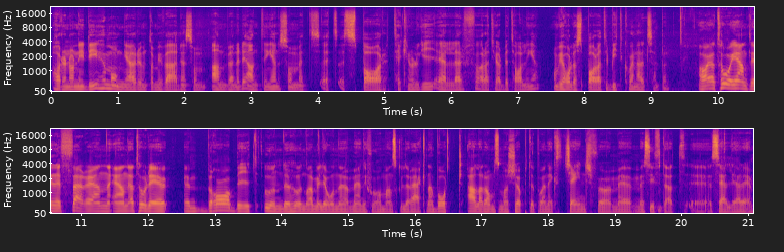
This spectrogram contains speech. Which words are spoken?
Har du någon idé hur många runt om i världen som använder det antingen som ett, ett, ett sparteknologi eller för att göra betalningar? Om vi håller sparat i bitcoin här till exempel. Ja, jag tror egentligen det är färre än, än jag tror det är en bra bit under 100 miljoner människor om man skulle räkna bort alla de som har köpt det på en exchange för med, med syfte att eh, sälja det.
